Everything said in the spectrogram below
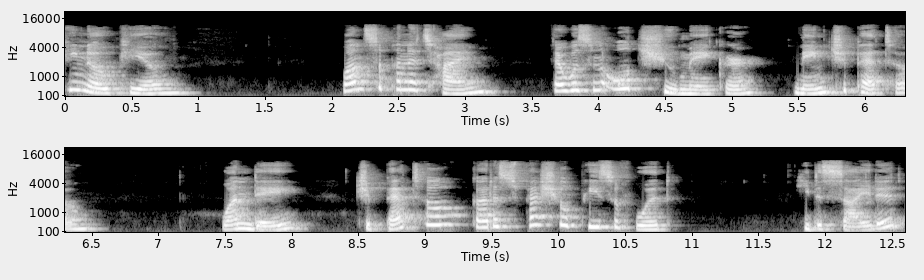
Pinocchio Once upon a time there was an old shoemaker named Geppetto. One day Geppetto got a special piece of wood. He decided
